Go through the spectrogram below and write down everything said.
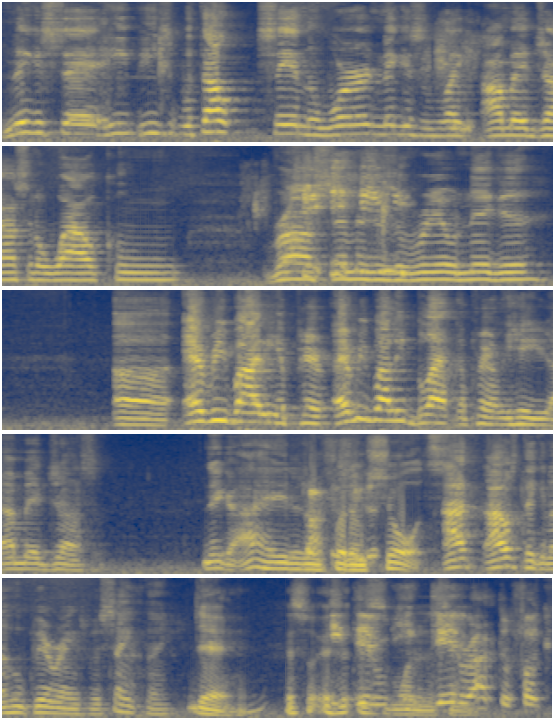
Niggas said he he's without saying the word. Niggas is like Ahmed Johnson a wild coon. Ron Simmons is a real nigga. Uh, everybody apparent everybody black apparently hated Ahmed Johnson. Nigga, I hated him can for them see shorts. I, I was thinking of hoop earrings, but same thing. yeah, it's, it's, He it's did one he of the did same. rock the fuck.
